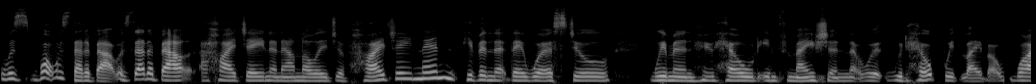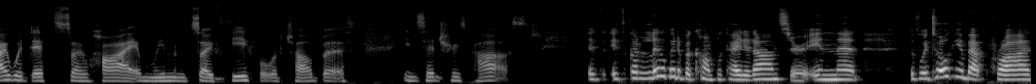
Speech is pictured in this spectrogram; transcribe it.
was what was that about? Was that about hygiene and our knowledge of hygiene then, given that there were still women who held information that w- would help with labour? Why were deaths so high and women so fearful of childbirth in centuries past? It's, it's got a little bit of a complicated answer in that if we're talking about prior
